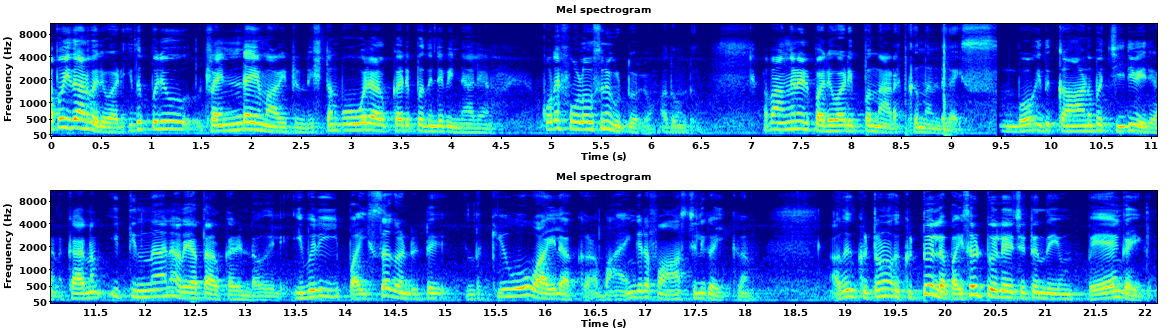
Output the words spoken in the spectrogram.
അപ്പോൾ ഇതാണ് പരിപാടി. ഇതിപ്പോൾ ഒരു ട്രെൻഡായി മാറിയിട്ടുണ്ട്. ഇഷ്ടംപോലെ ആൾക്കാർ ഇപ്പോൾ ഇതിന്റെ പിന്നാലെയാണ്. കുറേ ഫോളോവേഴ്സിന് കിട്ടുമല്ലോ അതുകൊണ്ട്. അപ്പോൾ അങ്ങനെ ഒരു പരിപാടി ഇപ്പം നടക്കുന്നുണ്ട് ഗൈസ് അപ്പോൾ ഇത് കാണുമ്പോൾ ചിരി വരികയാണ്. കാരണം ഈ തിന്നാൻ അറിയാത്ത ആൾക്കാരുണ്ടാവും ഇതിൽ ഇവർ ഈ പൈസ കണ്ടിട്ട് എന്തൊക്കെയോ വായിലാക്കുകയാണ്. ഭയങ്കര ഫാസ്റ്റിൽ കഴിക്കുകയാണ്. അത് കിട്ടണ? കിട്ടുമല്ലോ. പൈസ കിട്ടുമല്ലോ വെച്ചിട്ട് എന്ത് ചെയ്യും? വേഗം കഴിക്കും.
